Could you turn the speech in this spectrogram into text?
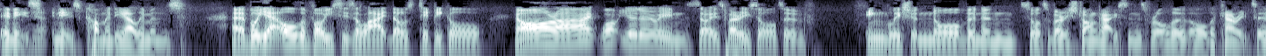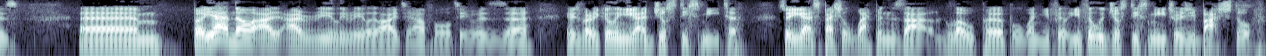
in its Yeah. in its comedy elements. Uh, but yeah, all the voices are like those typical. All right, what you're doing? So it's very sort of English and Northern and sort of very strong accents for all the all the characters. Um, but yeah, no, I, I really really liked it. I thought it was uh, it was very cool, and you get a justice meter. So you get special weapons that glow purple when you fill you fill the justice meter as you bash stuff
